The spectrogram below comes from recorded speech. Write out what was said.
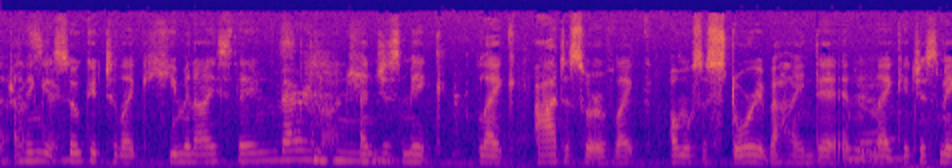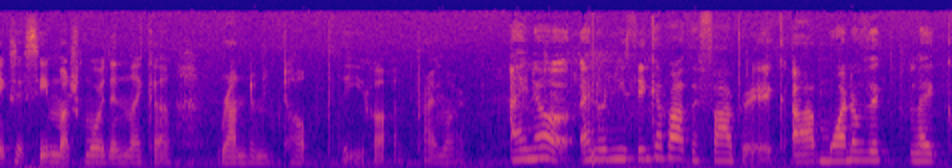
interesting. I think it's so good to like humanize things very much. and just make like add a sort of like almost a story behind it, and Yeah. like it just makes it seem much more than like a random top that you got at Primark. I know, and when you think about the fabric, um, one of the like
